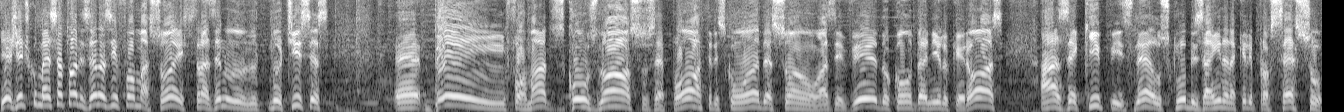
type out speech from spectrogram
E a gente começa atualizando as informações, trazendo notícias é, bem informados com os nossos repórteres, com Anderson Azevedo, com o Danilo Queiroz, as equipes, né, os clubes ainda naquele processo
